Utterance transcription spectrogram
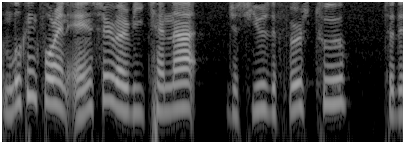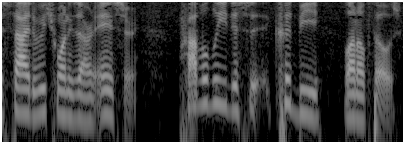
I'm looking for an answer where we cannot just use the first two to decide which one is our answer. Probably this uh, could be one of those.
